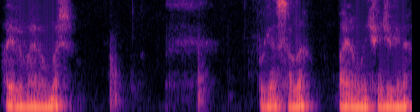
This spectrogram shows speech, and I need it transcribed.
Hayırlı bayramlar. Bugün salı. Bayramın üçüncü günü.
